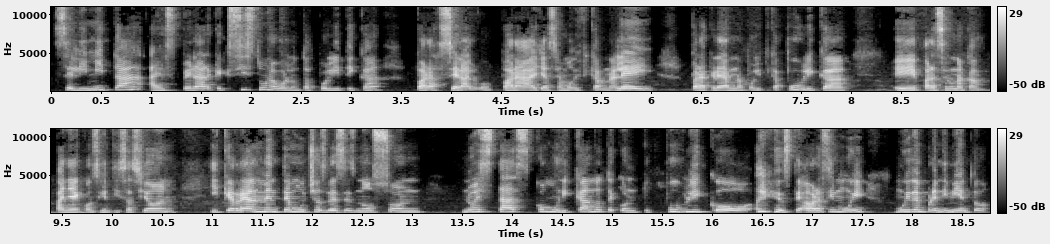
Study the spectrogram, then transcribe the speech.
se limita a esperar que exista una voluntad política para hacer algo, para ya sea modificar una ley, para crear una política pública, eh, para hacer una campaña de concientización y que realmente muchas veces no son no estás comunicándote con tu público, este, ahora sí muy, muy de emprendimiento,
